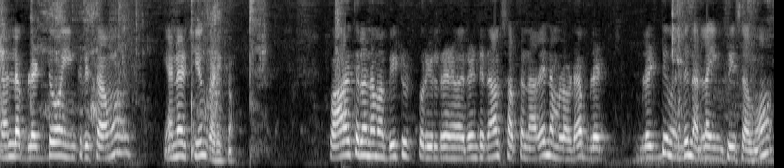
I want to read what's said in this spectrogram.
நல்ல ப்ளட்டும் இன்க்ரீஸ் ஆகும். எனர்ஜியும் கிடைக்கும். வாரத்தில் நம்ம பீட்ரூட் பொரியல் ரெ- ரெண்டு நாள் சாப்பிட்டனாலே நம்மளோட ப்ளட் ப்ளட்டு வந்து நல்லா இன்க்ரீஸ் ஆகும்.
